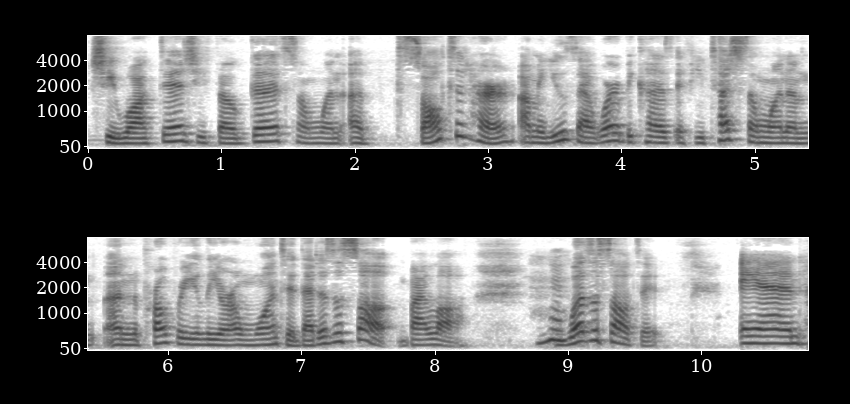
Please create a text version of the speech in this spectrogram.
She walked in, she felt good. Someone assaulted her. I'm gonna use that word because if you touch someone un- inappropriately or unwanted, that is assault by law. Was assaulted, and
